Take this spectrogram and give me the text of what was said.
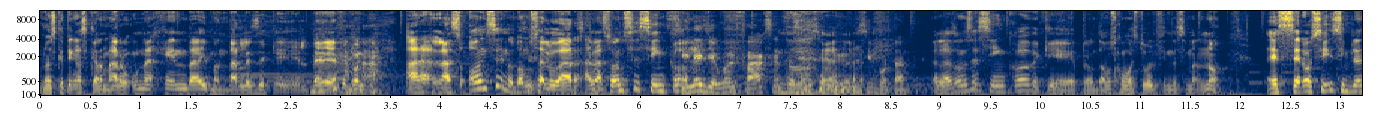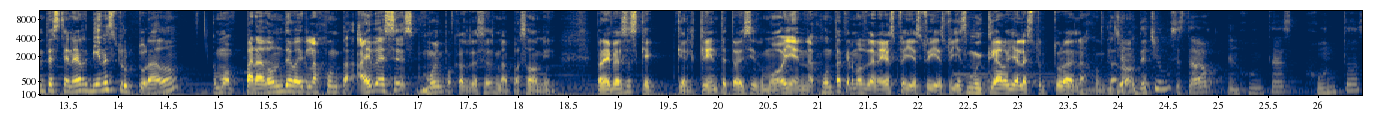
No es que tengas que armar una agenda y mandarles de que el PDF con. A las 11 nos vamos a saludar. A las 11.05. Sí les llegó el fax a todos, es importante. A las 11.05 de que preguntamos cómo estuvo el fin de semana. No, es cero sí, simplemente es tener bien estructurado como para dónde va a ir la junta. Hay veces, muy pocas veces me ha pasado a mí, pero hay veces que, que el cliente te va a decir como, oye, en la junta queremos ver esto y esto y esto y es muy claro ya la estructura de la junta, ¿no? de hecho, hemos estado en juntas juntos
